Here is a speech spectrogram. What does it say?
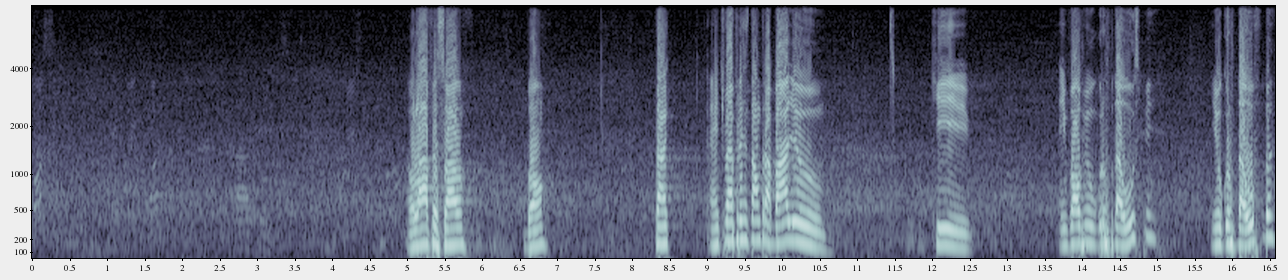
Posso? Olá, pessoal. Bom. Então, a gente vai apresentar um trabalho que envolve o grupo da USP e o grupo da UFBA,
